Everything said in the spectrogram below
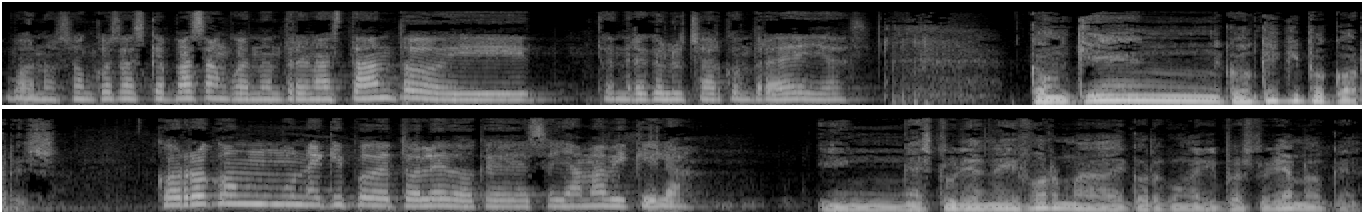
bueno, son cosas que pasan cuando entrenas tanto y tendré que luchar contra ellas. ¿Con quién, con qué equipo corres? Corro con un equipo de Toledo que se llama Viquila. ¿Y en Asturias no hay forma de correr con un equipo asturiano o qué?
